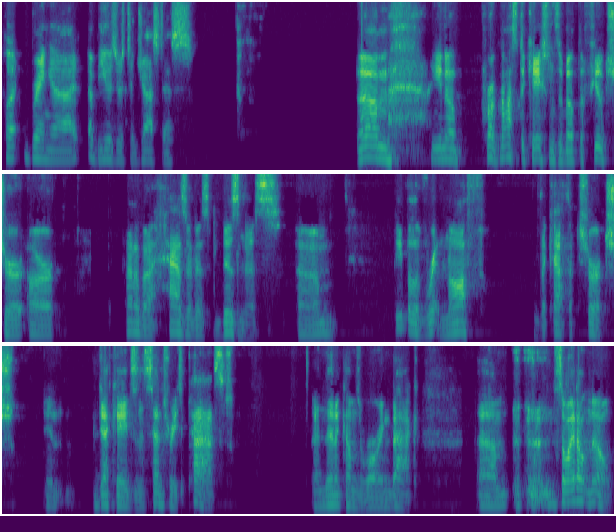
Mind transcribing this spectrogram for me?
put bring uh, abusers to justice? Um, you know, prognostications about the future are kind of a hazardous business. Um, people have written off the Catholic Church in decades and centuries past, and then it comes roaring back. Um, so I don't know.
